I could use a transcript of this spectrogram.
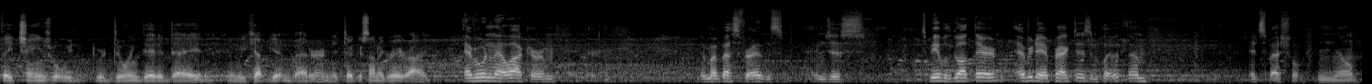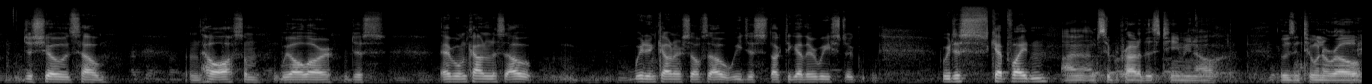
they changed what we were doing day to day, and, and we kept getting better, and they took us on a great ride. Everyone in that locker room, they're my best friends, and just to be able to go out there every day at practice and play with them, it's special. You know, it just shows how how awesome we all are. Just everyone counted us out. We didn't count ourselves out. We just stuck together. We stuck. We just kept fighting. I'm, super proud of this team. You know, losing two in a row.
